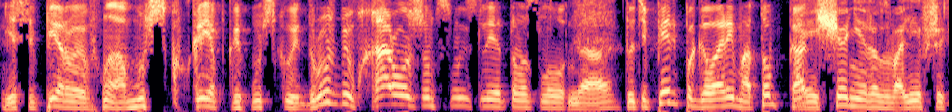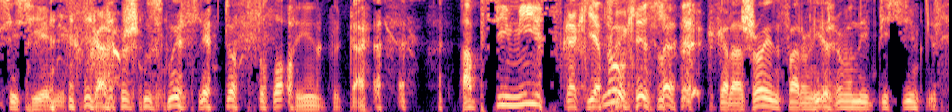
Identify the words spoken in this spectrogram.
Если первая была о мужской, крепкой мужской дружбе, в хорошем смысле этого слова, да. то теперь поговорим о том, как... А еще не развалившихся семьях, в хорошем смысле этого слова. Ты как оптимист, как я ну, Хорошо информированный пессимист.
